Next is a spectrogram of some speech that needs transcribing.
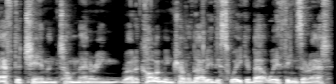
After chairman Tom Manwaring wrote a column in Travel Daily this week about where things are at,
